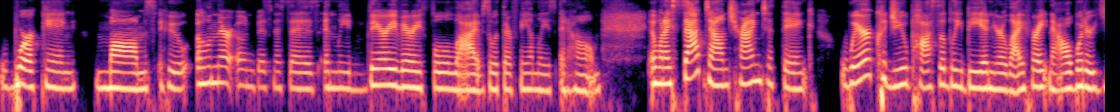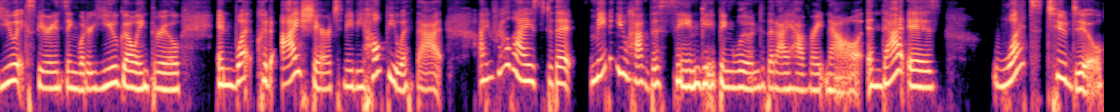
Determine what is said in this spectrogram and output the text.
working moms who own their own businesses and lead very, very full lives with their families at home. And when I sat down trying to think, where could you possibly be in your life right now? What are you experiencing? What are you going through? And what could I share to maybe help you with that? I realized that maybe you have the same gaping wound that I have right now. And that is what to do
